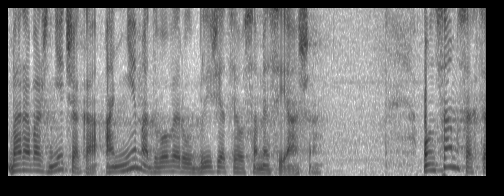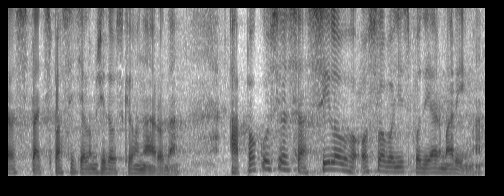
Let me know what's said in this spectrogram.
Barabáš nečaká a nemá dôveru blížiaceho sa Mesiáša. On sám sa chcel stať spasiteľom židovského národa a pokúsil sa silou ho oslobodiť spod jarma Ríma.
